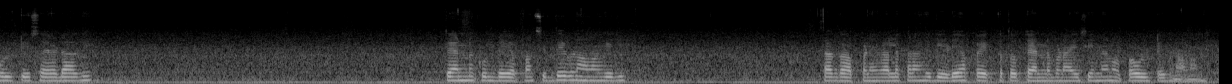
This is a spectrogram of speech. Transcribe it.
ਉਲਟੀ ਸਾਈਡ ਆ ਗਈ। ਤਿੰਨ ਕੁੰਡੇ ਆਪਾਂ ਸਿੱਧੇ ਬਣਾਵਾਂਗੇ ਜੀ। ਧਾਗਾ ਆਪਣੇ ਵੱਲ ਕਰਾਂਗੇ, ਜਿਹੜੇ ਆਪਾਂ ਇੱਕ ਤੋਂ ਤਿੰਨ ਬਣਾਏ ਸੀ, ਇਹਨਾਂ ਨੂੰ ਆਪਾਂ ਉਲਟੇ ਬਣਾਵਾਂਗੇ।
